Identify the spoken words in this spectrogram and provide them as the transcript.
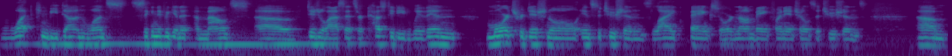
what can be done once significant amounts of digital assets are custodied within more traditional institutions like banks or non-bank financial institutions. Um,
